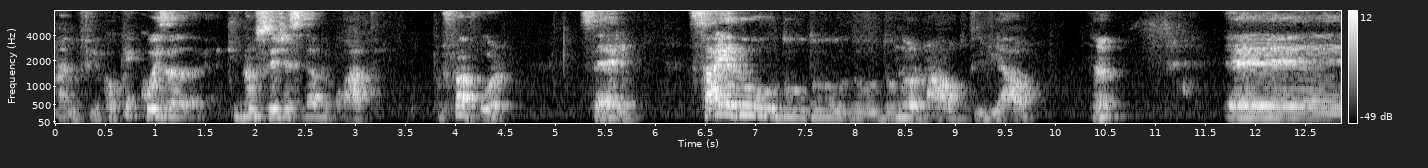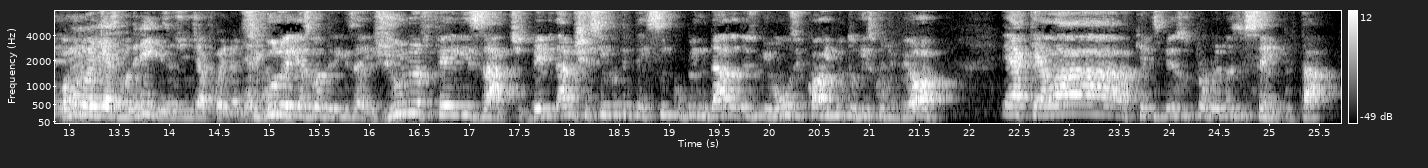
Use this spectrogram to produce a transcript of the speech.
Ai, meu filho, qualquer coisa que não seja SW4, por favor. Sério. Saia do, do, do, do, do normal, do trivial. Né? É... Como no Elias Rodrigues, a gente já foi no Elias Segura o. Elias Rodrigues aí. Júnior Felizati, BMW X535 blindada 2011, corre muito risco de BO. É aquela, aqueles mesmos problemas de sempre, tá?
